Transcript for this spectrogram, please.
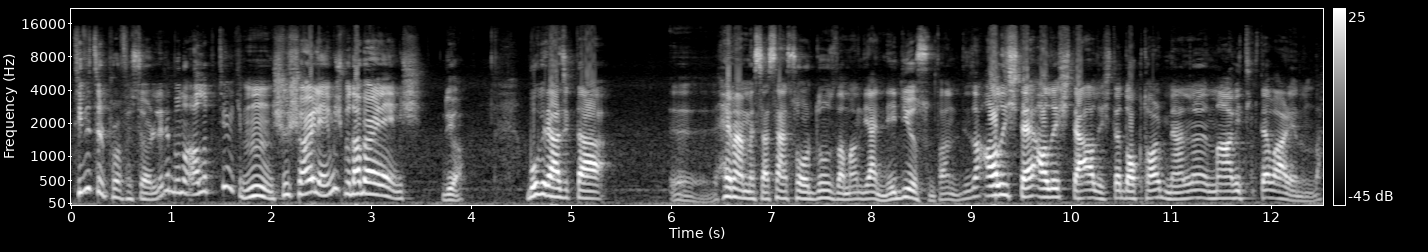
Twitter profesörleri bunu alıp diyor ki hmm, şu şöyleymiş bu da böyleymiş diyor. Bu birazcık daha e, hemen mesela sen sorduğun zaman ya ne diyorsun falan dediğin zaman al işte al işte al işte doktor mavi tikte var yanında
